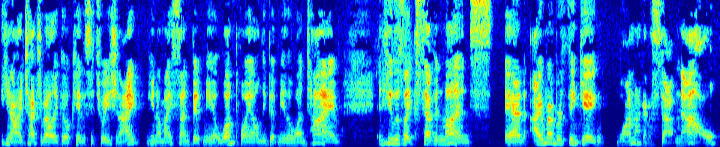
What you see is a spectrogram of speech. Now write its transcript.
you know, I talked about like, okay, the situation I, you know, my son bit me at one point, only bit me the one time, and he was like seven months. And I remember thinking, well, I'm not going to stop now.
